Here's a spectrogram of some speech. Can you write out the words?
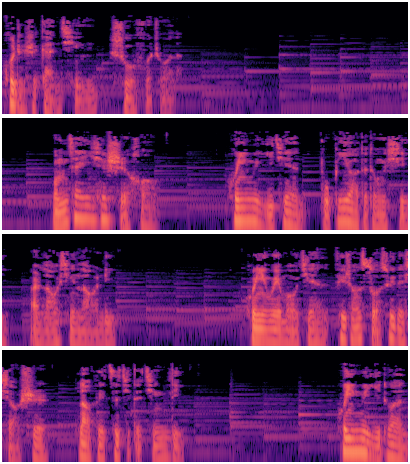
或者是感情束缚住了。我们在一些时候，会因为一件不必要的东西而劳心劳力，会因为某件非常琐碎的小事浪费自己的精力，会因为一段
